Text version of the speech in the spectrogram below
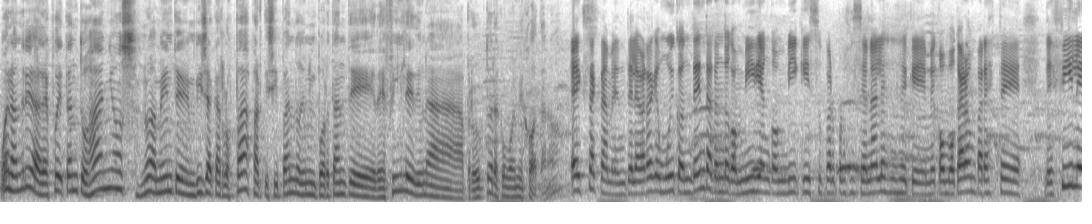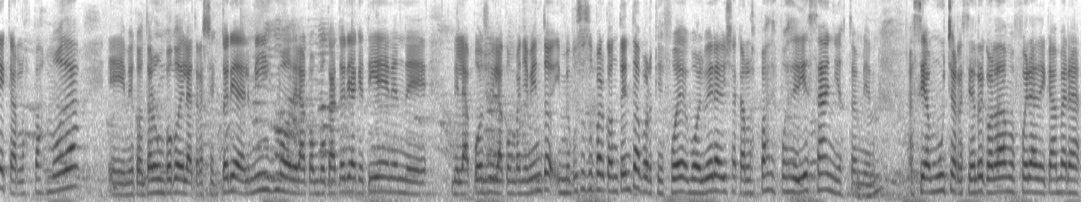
Bueno, Andrea, después de tantos años, nuevamente en Villa Carlos Paz, participando de un importante desfile de una productora como MJ, ¿no? Exactamente, la verdad que muy contenta, tanto con Miriam, con Vicky, súper profesionales desde que me convocaron para este desfile, Carlos Paz Moda, eh, me contaron un poco de la trayectoria del mismo, de la convocatoria que tienen, del apoyo y el acompañamiento, y me puso súper contenta porque fue volver a Villa Carlos Paz después de 10 años también. Hacía mucho, recién recordábamos fuera de cámara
